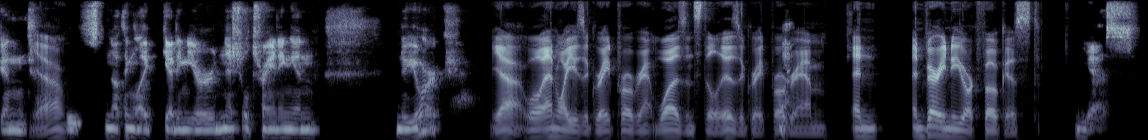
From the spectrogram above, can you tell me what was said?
and yeah, it was nothing like getting your initial training in New York. Yeah, well, NYU is a great program. Was and still is a great program, yeah. and and very New York focused. Yes.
